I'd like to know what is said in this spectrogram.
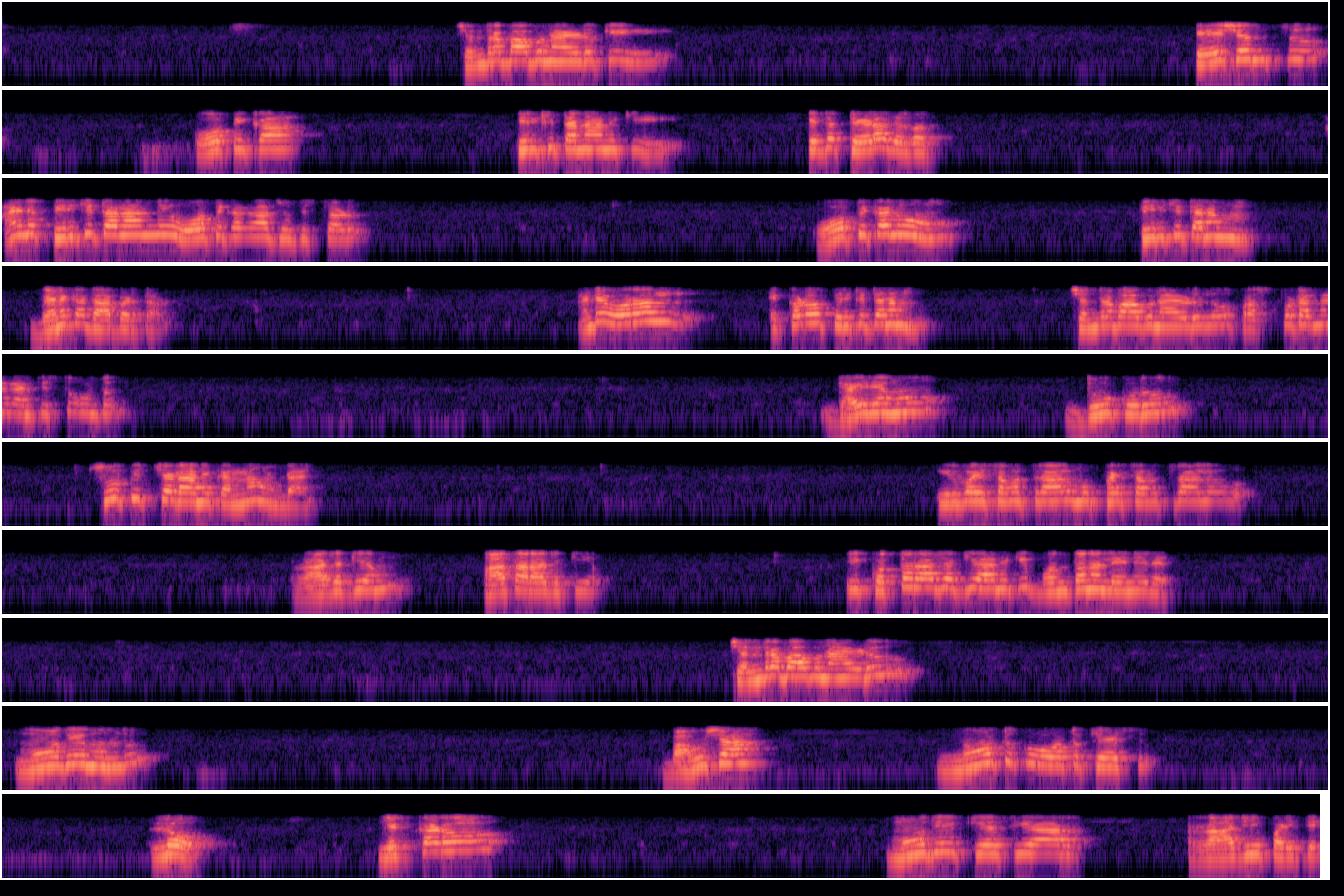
చంద్రబాబు నాయుడుకి పేషెన్స్ ఓపిక పిరికితనానికి పెద్ద తేడా తెలియదు ఆయన పిరికితనాన్ని ఓపికగా చూపిస్తాడు. ఓపికను పిరికితనం వెనక దాపెడతాడు. అంటే ఓవరాల్ ఎక్కడో పిరికితనం చంద్రబాబు నాయుడులో ప్రస్ఫుటంగా కనిపిస్తూ ఉంటుంది. ధైర్యము దూకుడు చూపించడానికన్నా ఉండాలి. ఇరవై సంవత్సరాలు ముప్పై సంవత్సరాలు రాజకీయం పాత రాజకీయం. ఈ కొత్త రాజకీయానికి బొంతన లేనే లేదు. చంద్రబాబు నాయుడు మోదీ ముందు బహుశా నోటుకు ఓటు కేసు లో ఎక్కడో మోదీ కేసీఆర్ రాజీ పడితే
